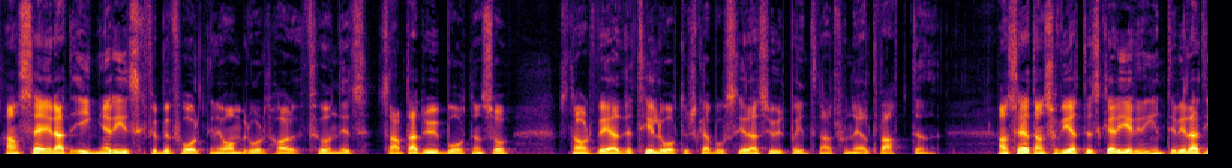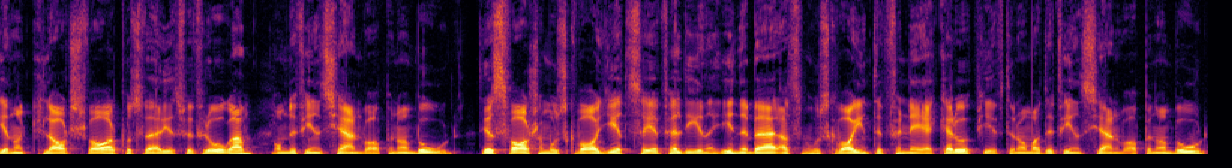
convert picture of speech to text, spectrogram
Han säger att ingen risk för befolkningen i området har funnits samt att ubåten så snart vädret tillåter ska bogseras ut på internationellt vatten. Han säger att den sovjetiska regeringen inte velat ge något klart svar på Sveriges förfrågan om det finns kärnvapen ombord. Det svar som Moskva gett, säger Fälldin, innebär att Moskva inte förnekar uppgiften om att det finns kärnvapen ombord,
